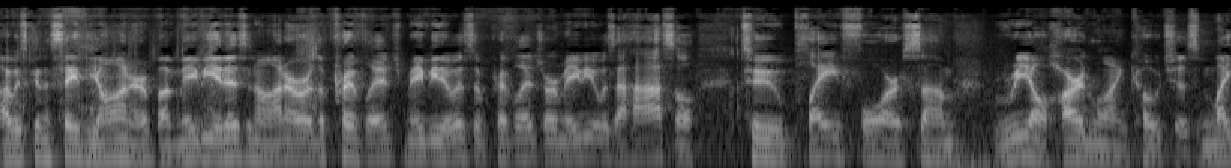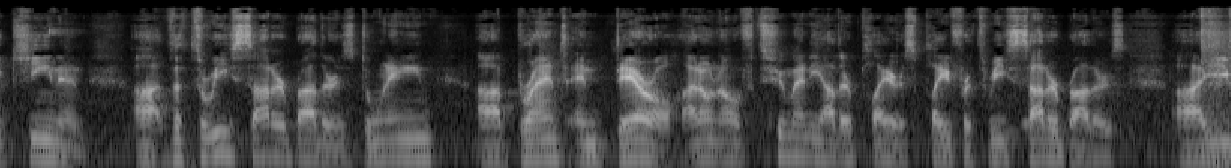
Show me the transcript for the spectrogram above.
I was going to say the honor, but maybe it is an honor or the privilege. Maybe it was a privilege or maybe it was a hassle to play for some real hardline coaches, Mike Keenan, uh, the three Sutter brothers, Duane, uh, Brent, and Darryl. I don't know if too many other players played for three Sutter brothers. Uh, you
